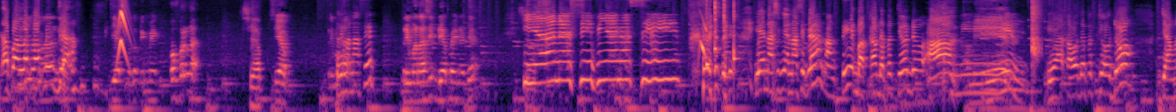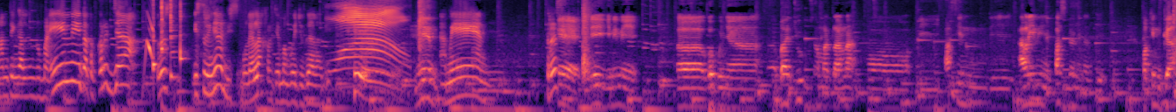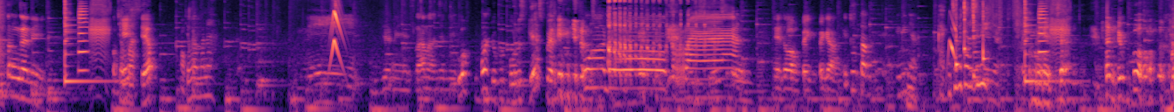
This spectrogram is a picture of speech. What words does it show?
apa lap lap meja Siap untuk di makeover nggak? Siap. Siap. Terima, terima nasib terima nasib diapain aja? Ya nasib, ya nasib. Ya nasib, ya nasib ya nanti bakal dapat jodoh. Amin. Ya kalau dapat jodoh, jangan tinggalin rumah ini, tetap kerja. Terus istrinya bolehlah kerja sama gue juga lagi. Min. Amin. Terus Oke, jadi gini nih. gue punya baju sama celana mau dipasin di Ali nih, pas gak nih nanti? Makin ganteng gak nih? Oke, Coba. siap. Coba mana? Nih, dia nih celananya nih. Wah, wah dapat bonus gesper ini. Waduh, keren. Nih, tolong pe- pegang. Itu tang ininya. Eh, Coba cara sini. Eh, meja. Dan heboh.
